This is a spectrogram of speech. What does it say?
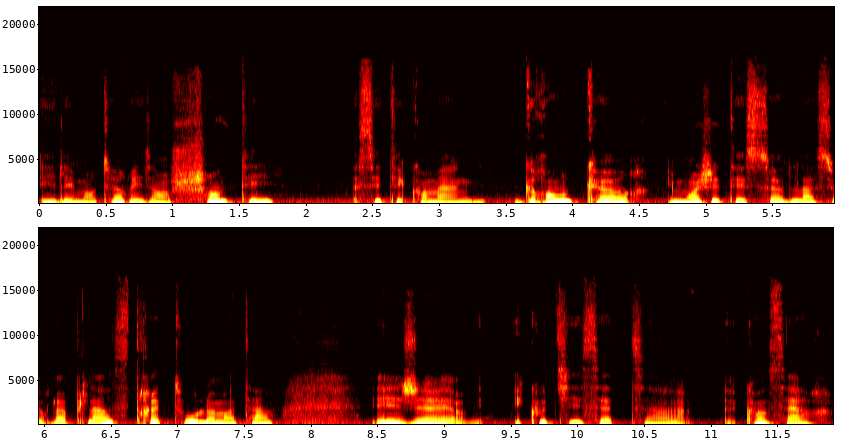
Et les moteurs, ils ont chanté c'était comme un grand cœur. Et moi, j'étais seule là sur la place très tôt le matin. Et j'ai écouté cet euh, concert.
